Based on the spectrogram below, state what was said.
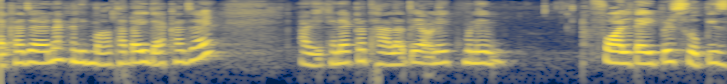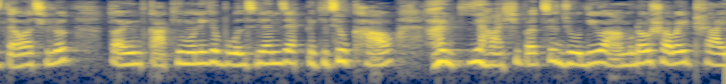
দেখা যায় না, খালি মাথাটাই দেখা যায়। আর এখানে একটা থালাতে অনেক মানে ফল টাইপের শোপিস দেওয়া ছিল। তো আমি কাকিমণিকে বলছিলাম যে, একটা কিছু খাও। আর কি হাসি পাচ্ছে, যদিও আমরাও সবাই ট্রাই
